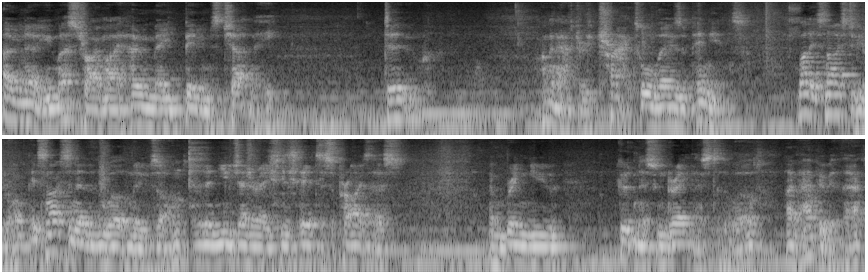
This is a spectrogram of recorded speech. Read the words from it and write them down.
Oh no, you must try my homemade Bim's chutney, do. I'm going to have to retract all those opinions. Well, it's nice to be wrong. It's nice to know that the world moves on and that a new generation is here to surprise us and bring new goodness and greatness to the world. I'm happy with that.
